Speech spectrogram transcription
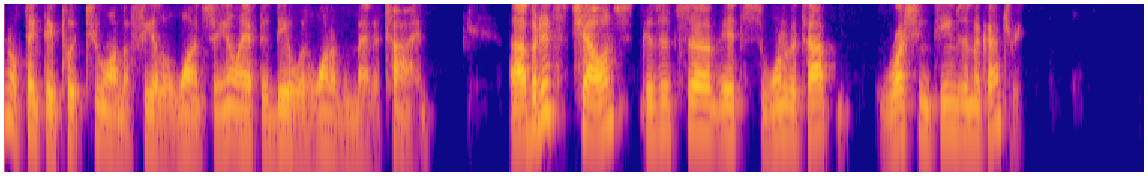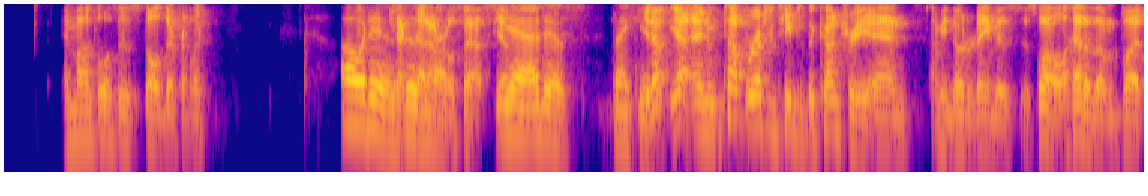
I don't think they put two on the field at once, so you only have to deal with one of them at a time. Uh, but it's a challenge because it's uh, it's one of the top rushing teams in the country. And Montilus is spelled differently. Oh, it is. Check that out it? real fast. Yes. Yeah, it is. Thank you. You know, yeah, and top rushing teams in the country, and I mean Notre Dame is as well ahead of them. But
